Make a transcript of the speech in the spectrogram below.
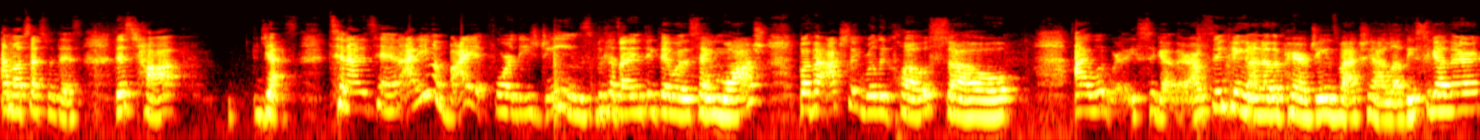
I'm obsessed with this. This top yes. 10 out of 10 i didn't even buy it for these jeans because i didn't think they were the same wash but they're actually really close so i would wear these together. I was thinking another pair of jeans but actually i love these together.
